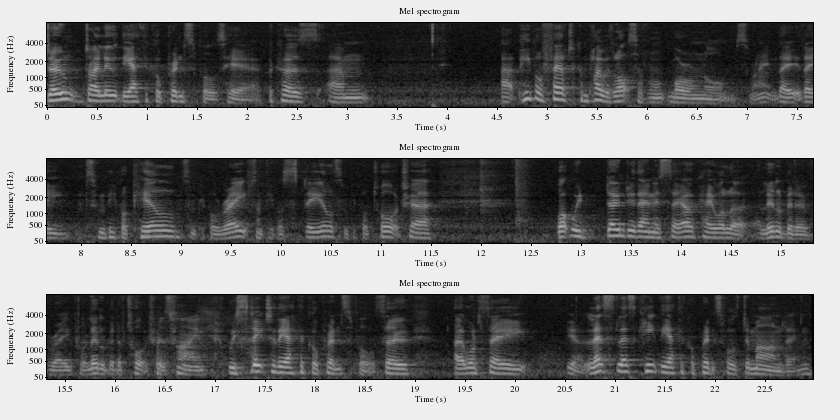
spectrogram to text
don't dilute the ethical principles here because um, uh, people fail to comply with lots of moral norms, right? They, they, some people kill, some people rape, some people steal, some people torture. What we don't do then is say, okay, well, look, a little bit of rape or a little bit of torture is fine. We stick to the ethical principles. So I want to say, you know, let's, let's keep the ethical principles demanding.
